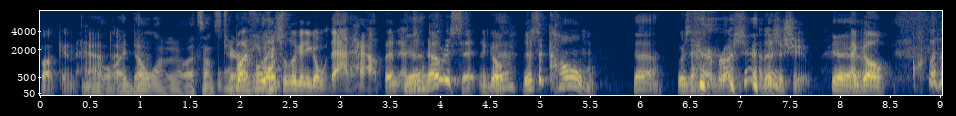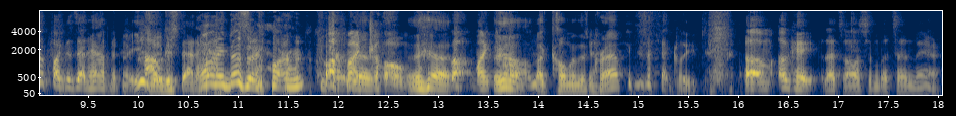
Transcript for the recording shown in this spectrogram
fucking happen? No, I don't want to know. That sounds terrifying. but you also look and you go, that happened, and Yeah. to notice it and go, Yeah. there's a comb, yeah, there's a hairbrush, and there's a shoe, yeah. and go, what the fuck does that happen? Easily How does that happen? I don't need this anymore. Fuck my Yeah. comb. Yeah. Fuck my comb. Yeah, I'm not combing this crap. Exactly. Um, okay, that's awesome. Let's end there.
